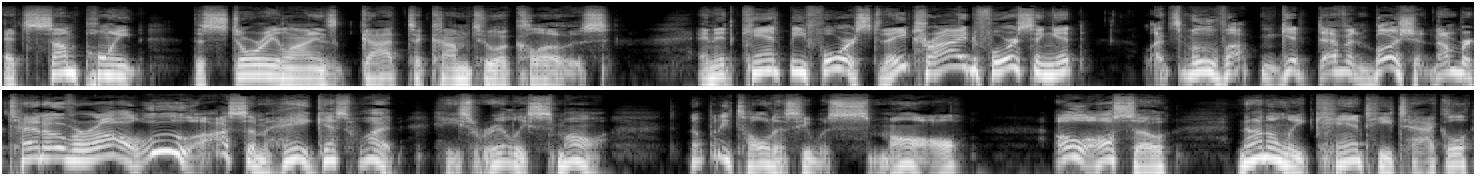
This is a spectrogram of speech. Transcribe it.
At some point, the storyline's got to come to a close. And it can't be forced. They tried forcing it. Let's move up and get Devin Bush at number 10 overall. Ooh, awesome. Hey, guess what? He's really small. Nobody told us he was small. Oh, also, not only can't he tackle,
